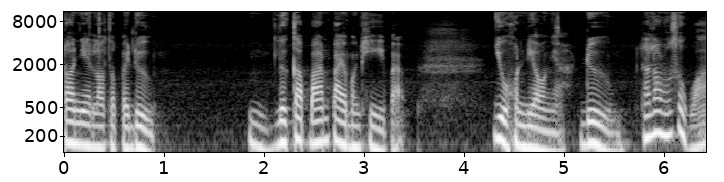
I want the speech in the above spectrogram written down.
ตอนเย็นเราจะไปดื่มอืมหรือกลับบ้านไปบางทีแบบ อยู่คนเดียวเงี้ยดื่ม แล้วเรารู้สึกว่า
